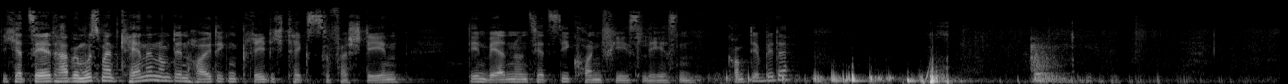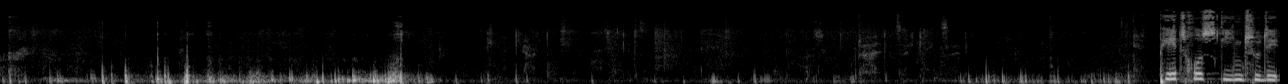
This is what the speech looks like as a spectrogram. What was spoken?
die ich erzählt habe, muss man kennen, um den heutigen Predigtext zu verstehen. Den werden uns jetzt die Konfis lesen. Kommt ihr bitte? Petrus ging, die,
